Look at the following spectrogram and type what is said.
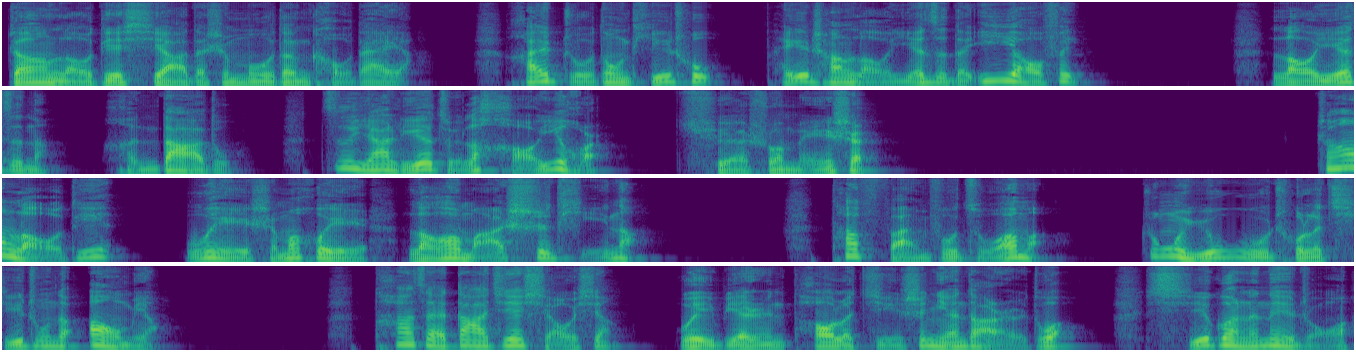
张老爹吓得是目瞪口呆呀，还主动提出赔偿老爷子的医药费。老爷子呢，很大度，龇牙咧嘴了好一会儿，却说没事张老爹为什么会老马尸体呢？他反复琢磨，终于悟出了其中的奥妙。他在大街小巷为别人掏了几十年的耳朵，习惯了那种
